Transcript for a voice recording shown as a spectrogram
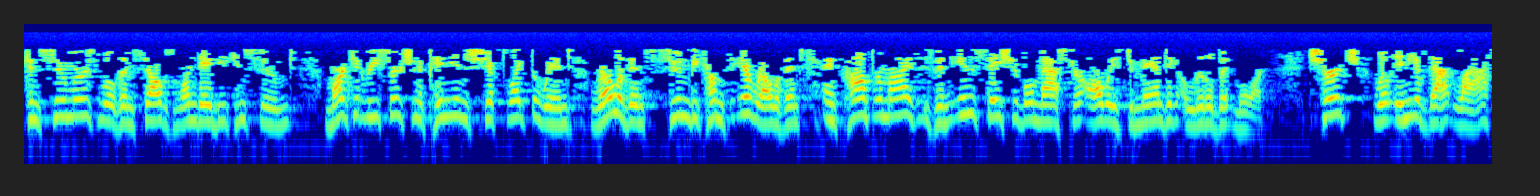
Consumers will themselves one day be consumed. Market research and opinions shift like the wind. Relevance soon becomes irrelevant. And compromise is an insatiable master, always demanding a little bit more. Church, will any of that last?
